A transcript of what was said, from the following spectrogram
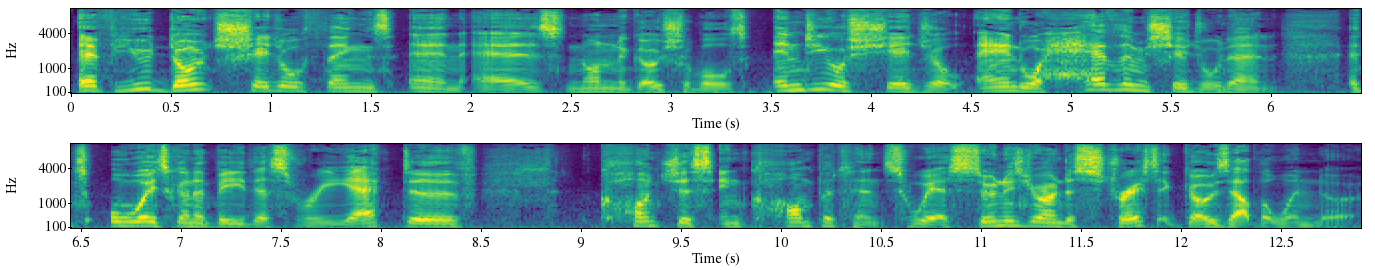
if you don't schedule things in as non-negotiables into your schedule and or have them scheduled in it's always going to be this reactive conscious incompetence where as soon as you're under stress, it goes out the window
